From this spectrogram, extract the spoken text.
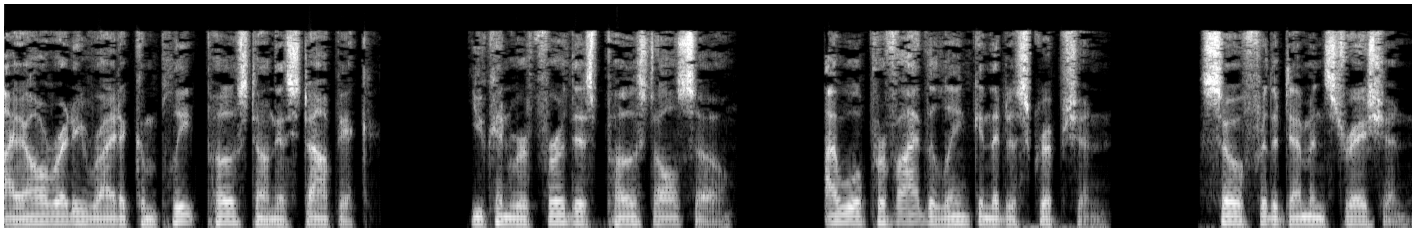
I already write a complete post on this topic. You can refer this post also. I will provide the link in the description. So for the demonstration,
